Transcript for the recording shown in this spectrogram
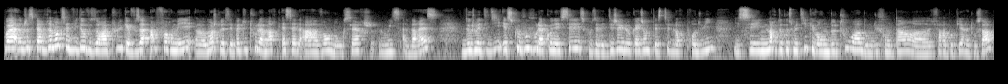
Voilà, donc j'espère vraiment que cette vidéo vous aura plu, qu'elle vous a informé. Euh, moi je connaissais pas du tout la marque SLA avant, donc Serge Luis Alvarez. Donc je m'étais dit, est-ce que vous, vous la connaissez? Est-ce que vous avez déjà eu l'occasion de tester de leurs produits? C'est une marque de cosmétiques qui vendent de tout, hein, donc du fond de teint, euh, du fard à paupières et tout ça.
